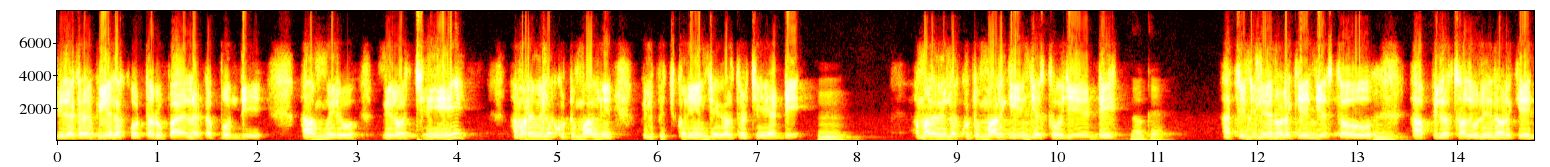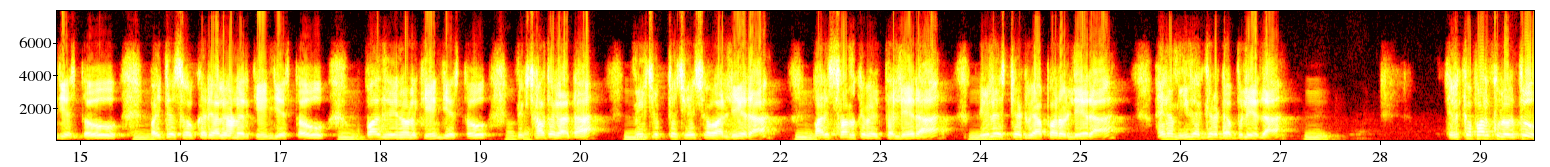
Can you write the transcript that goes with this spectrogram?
మీ దగ్గర వేల కోట్ల రూపాయల డబ్బు ఉంది. ఆ మీరు మీరు వచ్చి అమరవీళ్ళ కుటుంబాలని పిలిపించుకొని ఏం చేయగలుగుతారు చేయండి. అమరవీళ్ళ కుటుంబాలకి ఏం చేస్తావు చేయండి. ఓకే. ఆ తిండి లేని వాళ్ళకి ఏం చేస్తావు? ఆ పిల్లలు చదువు లేని వాళ్ళకి ఏం చేస్తావు? వైద్య సౌకర్యాలు లేని వాళ్ళకి ఏం చేస్తావు? ఉపాధి లేని వాళ్ళకి ఏం చేస్తావు? మీకు చేత కాదా? మీరు చెప్తే చేసేవాళ్ళు లేరా? ఉమ్, పారిశ్రామికవేత్తలు లేరా? రియల్ ఎస్టేట్ వ్యాపారం లేరా? అయినా మీ దగ్గర డబ్బు లేదా? ఉమ్. చిలక పలుకులు వద్దు.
